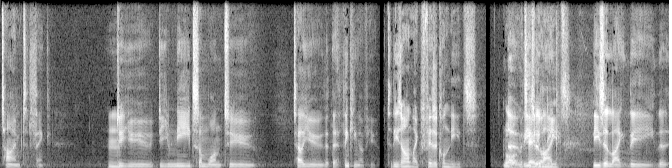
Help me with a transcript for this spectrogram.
time to think? Do you do you need someone to tell you that they're thinking of you? So these aren't like physical needs. No, these are like needs. These are like the the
